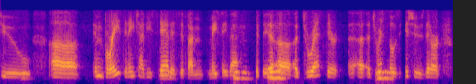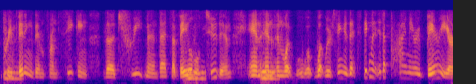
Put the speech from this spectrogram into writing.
to uh, embrace an HIV status, if I may say that, Mhm. if they uh, address their uh, address Mhm. those issues that are preventing them from seeking the treatment that's available Mhm. to them. And and Mhm. and what what we're seeing is that stigma is a primary barrier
